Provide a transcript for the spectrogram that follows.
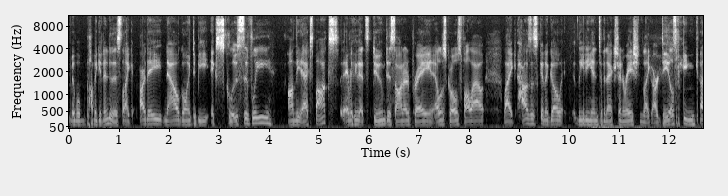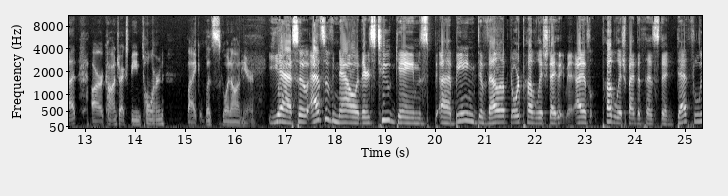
we'll probably get into this like are they now going to be exclusively on the xbox everything that's doom dishonored prey and elder scrolls fallout like how's this going to go leading into the next generation like are deals being cut are contracts being torn like what's going on here Yeah, so as of now, there's two games uh, being developed or published. I think I've published by Bethesda: Deathloop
